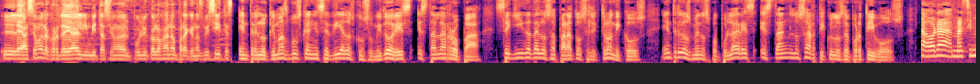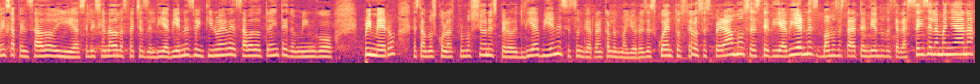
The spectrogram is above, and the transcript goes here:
le hacemos la cordial invitación al público lojano para que nos visite. Entre lo que más buscan ese día los consumidores está la ropa, seguida de los aparatos electrónicos. Entre los menos populares están los artículos deportivos. Ahora Marcimex ha pensado y ha seleccionado las fechas del día viernes 29, sábado 30 y domingo primero. Estamos con las promociones, pero el día viernes es donde arrancan los mayores descuentos. Los esperamos este día viernes. Vamos a estar atendiendo desde las 6 de la mañana.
